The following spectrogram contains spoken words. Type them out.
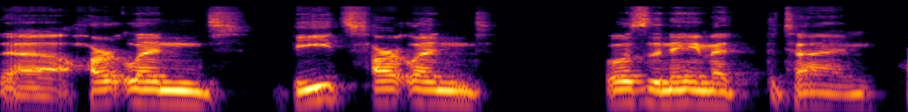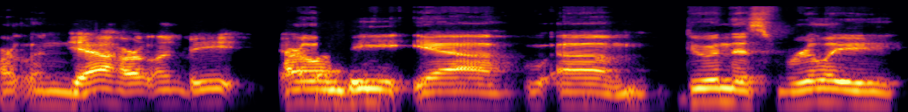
uh, Heartland Beats, Heartland what was the name at the time? Heartland. Yeah, Heartland Beat. Heartland Beat. Yeah, um, doing this really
